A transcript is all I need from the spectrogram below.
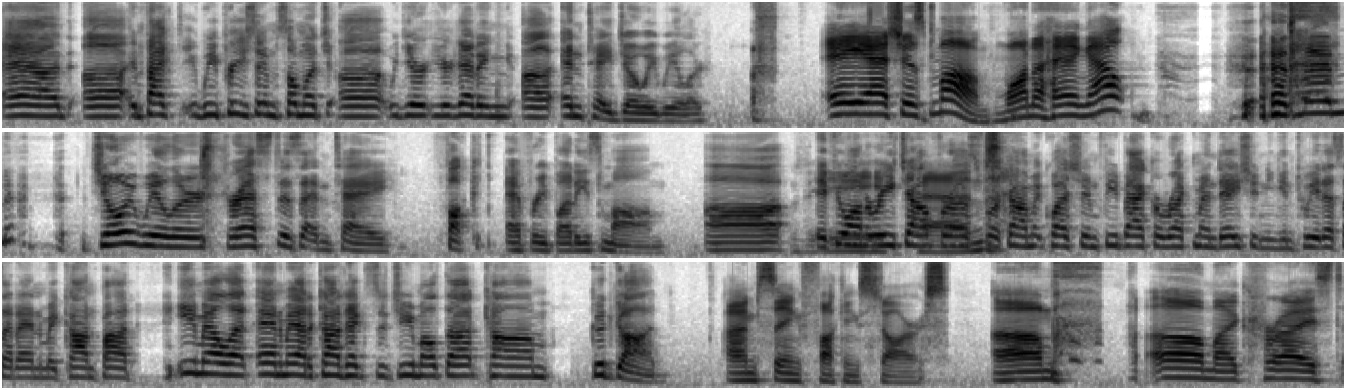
And uh, in fact, we appreciate him so much. Uh, you're you're getting uh, Entei Joey Wheeler. Hey, Ash's mom, wanna hang out? And then Joey Wheeler, dressed as Entei, fucked everybody's mom. Uh, if you want to reach out for us for a comment, question, feedback, or recommendation, you can tweet us at AnimeConPod, email at animeoutofcontext at gmail.com. Good God. I'm seeing fucking stars. Um, oh my Christ.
